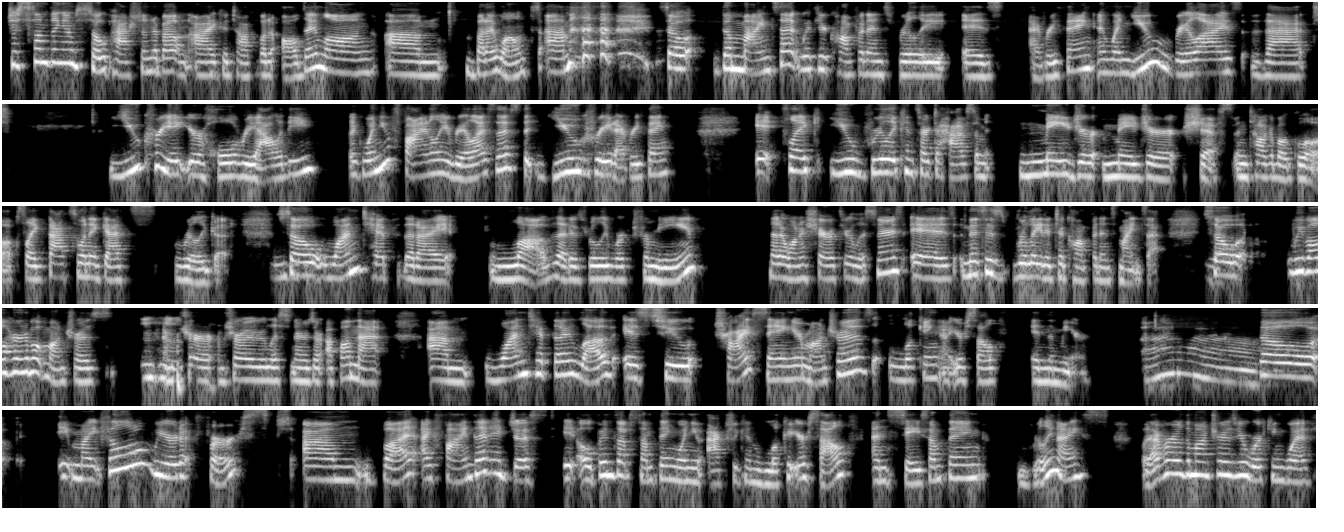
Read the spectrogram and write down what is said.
just something I'm so passionate about, and I could talk about it all day long, um, but I won't. Um, so, the mindset with your confidence really is everything. And when you realize that you create your whole reality, like when you finally realize this, that you create everything, it's like you really can start to have some major major shifts and talk about glow ups like that's when it gets really good. So one tip that i love that has really worked for me that i want to share with your listeners is and this is related to confidence mindset. So we've all heard about mantras. Mhm. i'm sure i'm sure all your listeners are up on that. Um, one tip that i love is to try saying your mantras looking at yourself in the mirror. Ah. so it might feel a little weird at first, um, but I find that it just it opens up something when you actually can look at yourself and say something really nice, whatever the mantra is you're working with,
